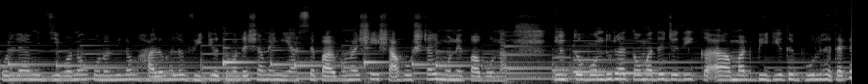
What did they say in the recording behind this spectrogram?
করলে আমি জীবনেও কোনোদিনও ভালো ভালো ভিডিও তোমাদের সামনে নিয়ে আসতে পারব না, সেই সাহসটাই মনে পাবো না। তো বন্ধুরা, তোমাদের যদি আমার ভিডিওতে ভুল হয়ে থাকে,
